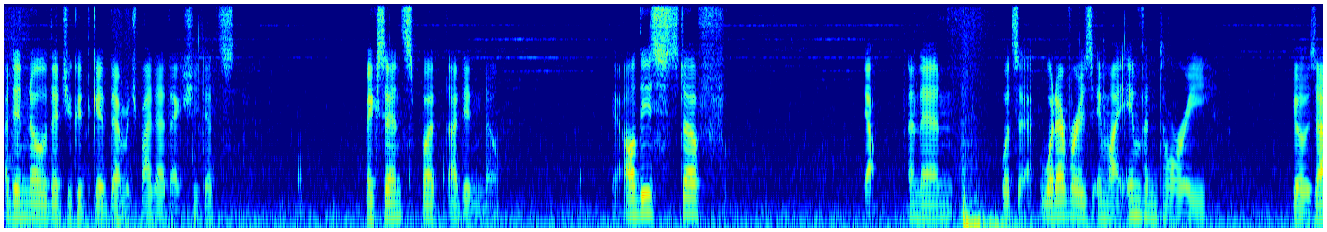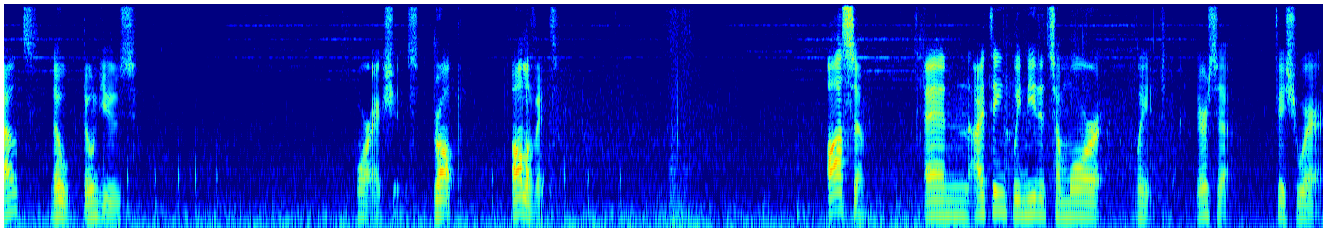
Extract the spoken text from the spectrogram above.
I didn't know that you could get damaged by that, actually. That's... Makes sense, but I didn't know. Okay, all these stuff. Yeah, and then what's whatever is in my inventory goes out. No, don't use. More actions. Drop. All of it. Awesome. And I think we needed some more... Wait, there's a fish where?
